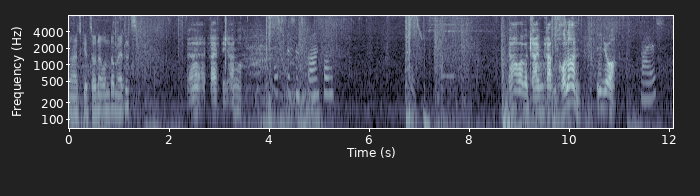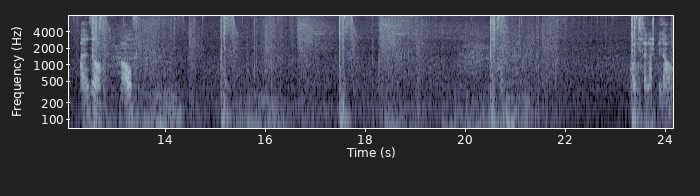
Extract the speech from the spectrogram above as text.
Ja, jetzt geht Sonne unter, Mädels. Ja, er greift mich an. Spawnpunkt. Ja, aber wir greifen gerade einen Troll an. Junior. Weiß. Also, auf. Holzfäller spielt auch.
